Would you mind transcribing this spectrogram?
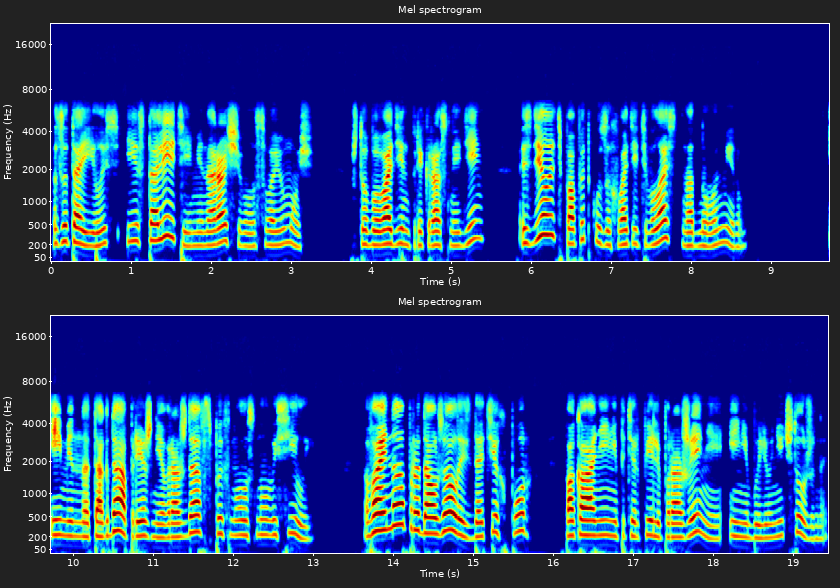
затаилась и столетиями наращивала свою мощь, чтобы в один прекрасный день сделать попытку захватить власть над новым миром. Именно тогда прежняя вражда вспыхнула с новой силой. Война продолжалась до тех пор, пока они не потерпели поражение и не были уничтожены.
